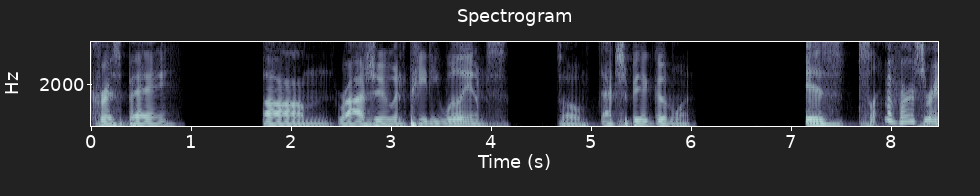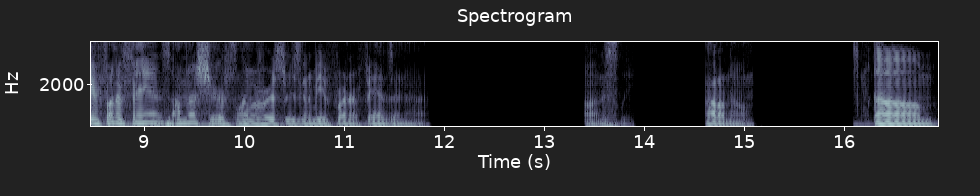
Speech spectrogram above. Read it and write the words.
Chris Bey, um, Raju, and Petey Williams. So that should be a good one. Is Slammiversary in front of fans? I'm not sure if Slammiversary is going to be in front of fans or not. Honestly, I don't know. Um,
